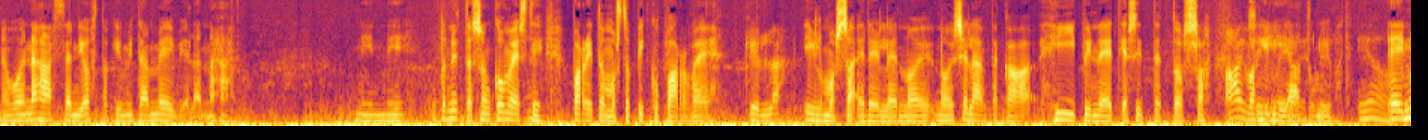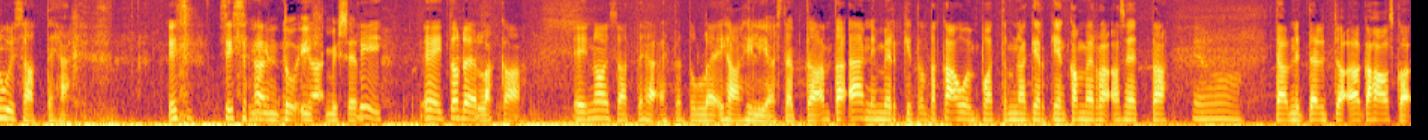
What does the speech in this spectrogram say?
ne voi nähdä sen jostakin, mitä me ei vielä nähdä. Niin, niin. Mutta nyt tässä on komeasti pari tuommoista pikkuparvea. Kyllä. Ilmassa edelleen noin noi selän takaa hiipineet ja sitten tuossa... Aivan hiljaa tulivat. Joo, ei nui saa tehdä. siis Lintu ihmisen. Niin, ei todellakaan. Ei noin saa tehdä, että tulee ihan hiljaa. Sitä pitää antaa äänimerkki tuolta kauempaa, että minä kerkien kamera asettaa. Joo tämä on nyt, nyt aika hauska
